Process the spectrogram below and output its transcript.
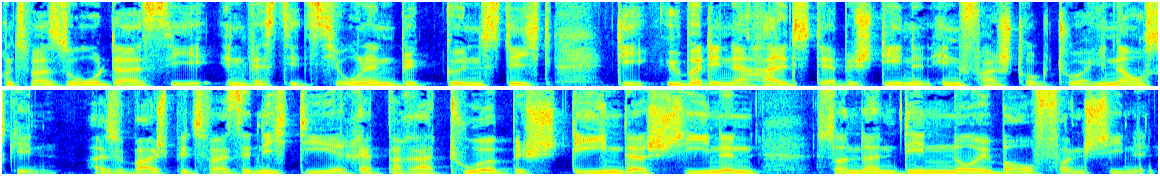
und zwar so, dass sie Investitionen begünstigt, die über den Erhalt der bestehenden Infrastruktur hinausgehen. Also beispielsweise nicht die Reparatur bestehender Schienen, sondern den Neubau von Schienen.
